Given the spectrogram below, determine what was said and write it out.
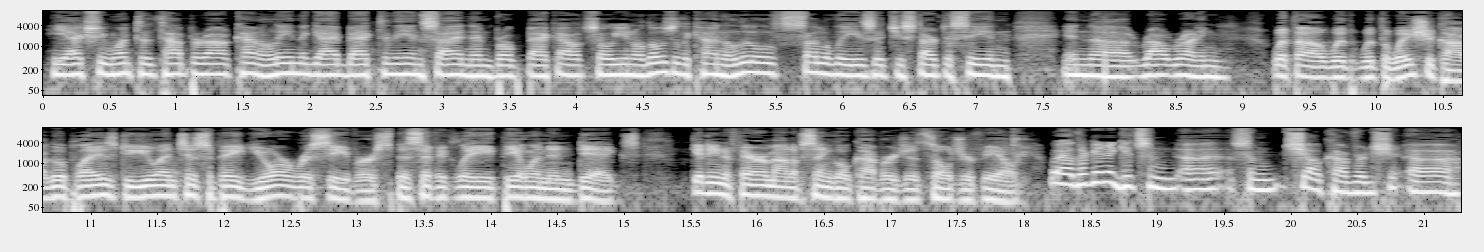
he actually went to the top of the route, kind of leaned the guy back to the inside, and then broke back out. So you know, those are the kind of little subtleties that you start to see in in uh, route running. With uh, with with the way Chicago plays, do you anticipate your receiver, specifically Thielen and Diggs, getting a fair amount of single coverage at Soldier Field? Well, they're going to get some uh, some shell coverage. Uh,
